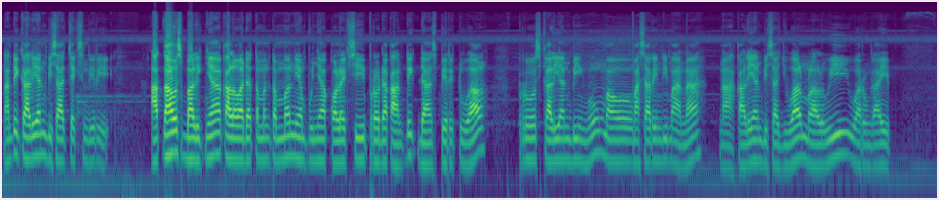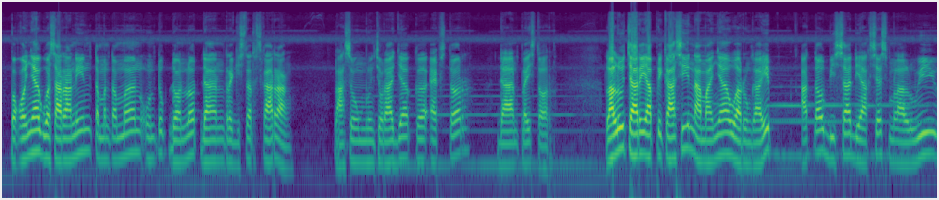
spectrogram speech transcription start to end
Nanti kalian bisa cek sendiri. Atau sebaliknya kalau ada teman-teman yang punya koleksi produk antik dan spiritual, terus kalian bingung mau masarin di mana, Nah, kalian bisa jual melalui warung gaib. Pokoknya gue saranin teman-teman untuk download dan register sekarang. Langsung meluncur aja ke App Store dan Play Store. Lalu cari aplikasi namanya Warung Gaib atau bisa diakses melalui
